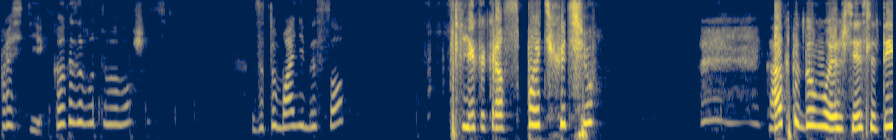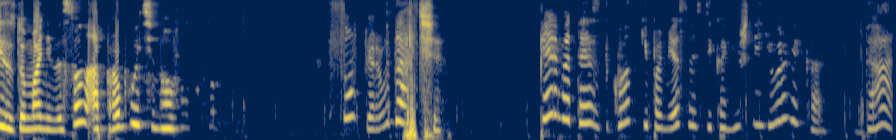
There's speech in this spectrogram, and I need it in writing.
Прости, как зовут твою лошадь? Затуманенный сон? Я как раз спать хочу. Как ты думаешь, если ты затуманенный сон, опробуйте новую гонку? Супер, удачи! Первый тест гонки по местности конюшни Юрика. Да.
